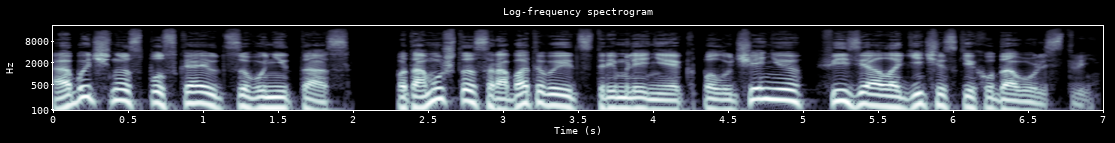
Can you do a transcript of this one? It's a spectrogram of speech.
обычно спускаются в унитаз, потому что срабатывает стремление к получению физиологических удовольствий.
